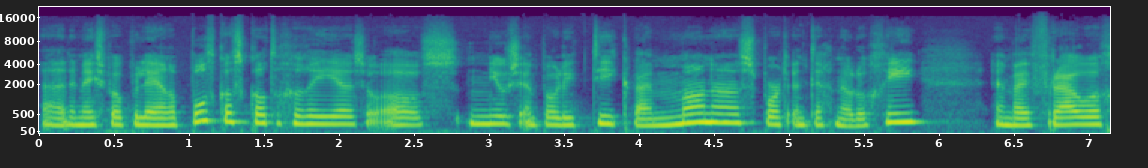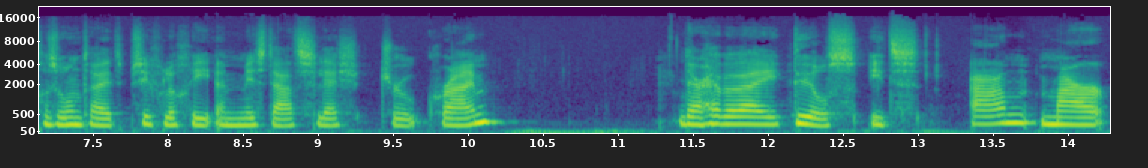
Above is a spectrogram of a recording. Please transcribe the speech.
uh, de meest populaire podcastcategorieën zoals nieuws en politiek bij mannen, sport en technologie en bij vrouwen gezondheid, psychologie en misdaad slash true crime. Daar hebben wij deels iets aan, maar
